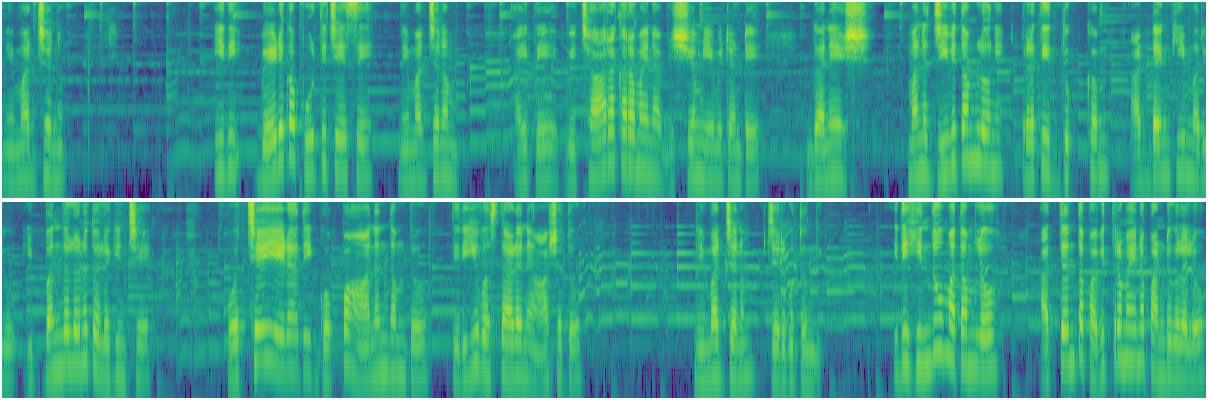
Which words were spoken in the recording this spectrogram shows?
నిమజ్జనం. ఇది వేడుక పూర్తి చేసే నిమజ్జనం. అయితే విచారకరమైన విషయం ఏమిటంటే గణేష్ మన జీవితంలోని ప్రతి దుఃఖం అడ్డంకి మరియు ఇబ్బందులను తొలగించే వచ్చే ఏడాది గొప్ప ఆనందంతో తిరిగి వస్తాడనే ఆశతో నిమజ్జనం జరుగుతుంది. ఇది హిందూ మతంలో అత్యంత పవిత్రమైన పండుగలలో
